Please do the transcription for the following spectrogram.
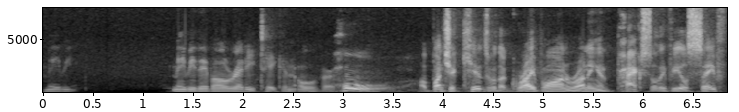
Maybe. Maybe they've already taken over. Who? A bunch of kids with a gripe on running in packs so they feel safe?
